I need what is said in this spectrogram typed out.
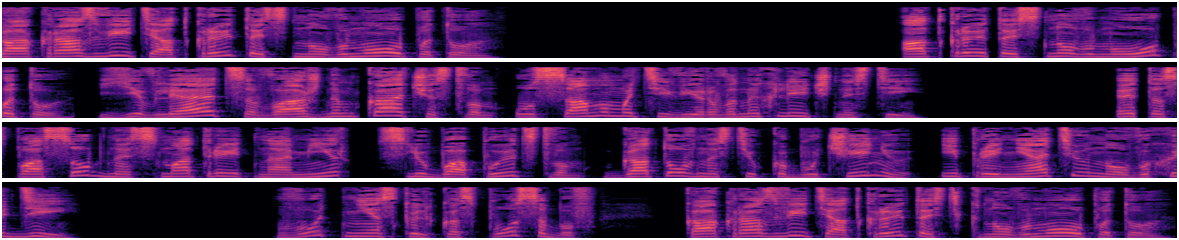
Как развить открытость новому опыту? Открытость новому опыту является важным качеством у самомотивированных личностей. Это способность смотреть на мир с любопытством, готовностью к обучению и принятию новых идей. Вот несколько способов, как развить открытость к новому опыту.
